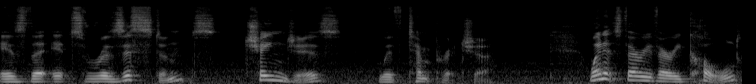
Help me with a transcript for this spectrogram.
is that its resistance changes with temperature. When it's very, very cold,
